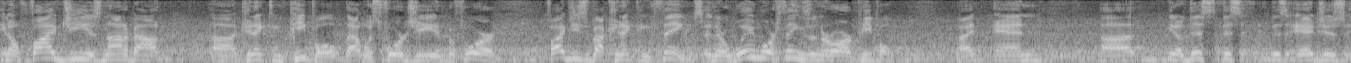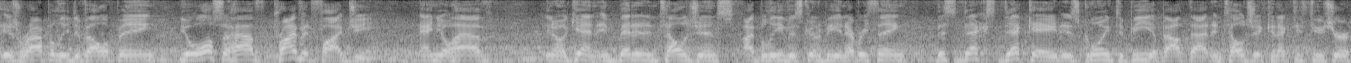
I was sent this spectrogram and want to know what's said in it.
you know, 5G is not about uh, connecting people. That was 4G and before. 5G is about connecting things, and there are way more things than there are people, right? And uh, you know, this this this edge is is rapidly developing. You'll also have private 5G, and you'll have, you know, again, embedded intelligence. I believe is going to be in everything. This next decade is going to be about that intelligent, connected future,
